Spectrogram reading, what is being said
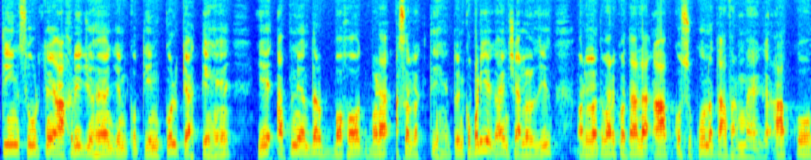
تین صورتیں آخری جو ہیں، جن کو تین کل کہتے ہیں، یہ اپنے اندر بہت بڑا اثر رکھتی ہیں۔ تو ان کو پڑھیے گا انشاءاللہ عزیز اور اللہ تبارک و تعالیٰ آپ کو سکون عطا فرمائے گا۔ آپ کو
